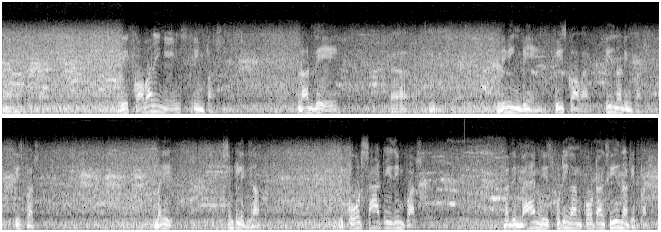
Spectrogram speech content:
Uh, the covering is impersonal, not the uh, living being who is covered. He is not impersonal. He is person. Very simple example. The coat shirt is impersonal. But the man who is putting on coat and he is not impersonal.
